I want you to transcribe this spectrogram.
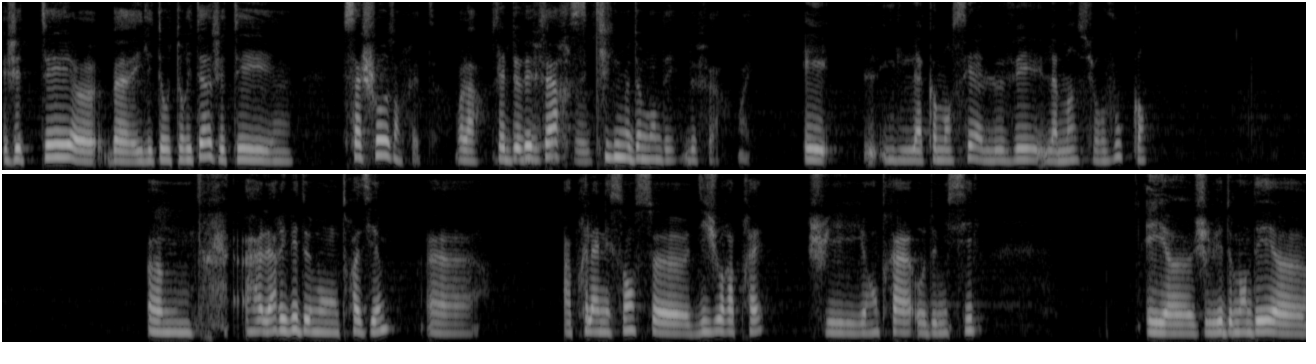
j'étais, euh, ben, il était autoritaire, j'étais euh, sa chose en fait. Voilà, je devais faire ce qu'il me demandait de faire. Et il a commencé à lever la main sur vous quand? Euh, À l'arrivée de mon troisième, après la naissance, dix jours après, je suis rentrée au domicile et euh, je lui ai demandé, euh,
